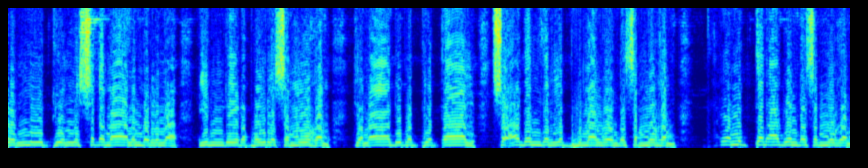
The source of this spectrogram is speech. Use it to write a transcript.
തൊണ്ണൂറ്റിയൊന്ന് ശതമാനം വരുന്ന ഇന്ത്യയുടെ പൗരസമൂഹം ജനാധിപത്യത്താൽ സ്വാതന്ത്ര്യം ലഭ്യമാകേണ്ട സമൂഹം ഭയമുക്തരാകേണ്ട സമൂഹം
